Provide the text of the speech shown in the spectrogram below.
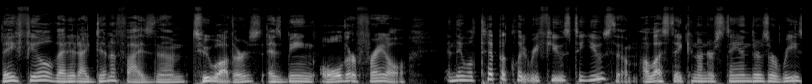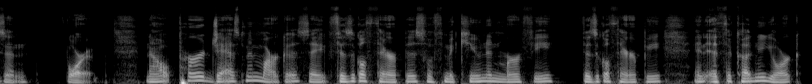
They feel that it identifies them to others as being old or frail, and they will typically refuse to use them unless they can understand there's a reason for it. Now, per Jasmine Marcus, a physical therapist with McCune and Murphy Physical Therapy in Ithaca, New York,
